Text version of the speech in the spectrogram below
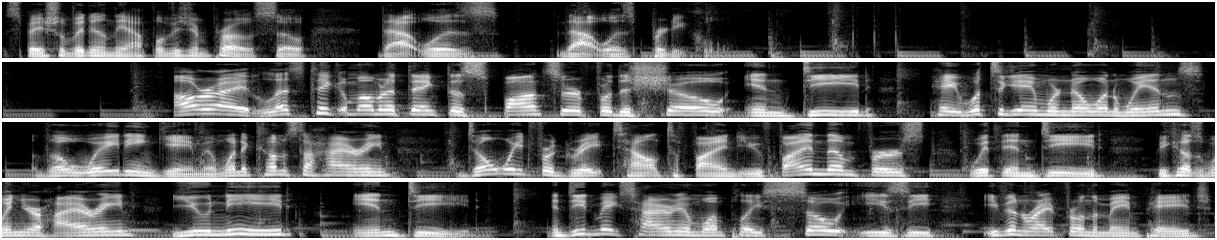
spatial video in the Apple Vision Pro. So that was that was pretty cool. All right, let's take a moment to thank the sponsor for the show, Indeed. Hey, what's a game where no one wins? The waiting game. And when it comes to hiring, don't wait for great talent to find you. Find them first with Indeed, because when you're hiring, you need Indeed. Indeed makes hiring in one place so easy, even right from the main page.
